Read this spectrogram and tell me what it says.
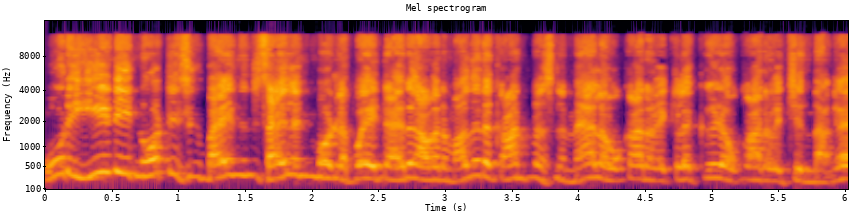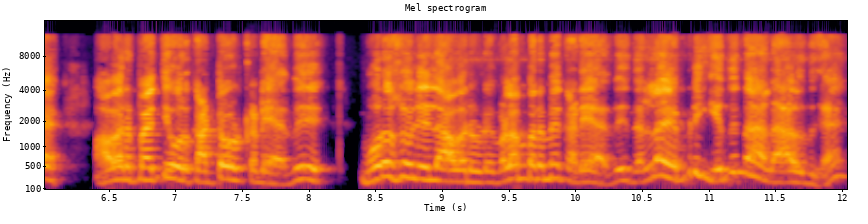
ஒரு இடி நோட்டீஸுக்கு பயந்து சைலண்ட் மோட்ல போயிட்டாரு. அவர் மதுரை கான்ஃபரன்ஸ்ல மேல உட்கார வைக்கல கீழே உட்கார வச்சிருந்தாங்க. அவரை பத்தி ஒரு கட் அவுட் கிடையாது. முரசொலியில் அவருடைய விளம்பரமே கிடையாது. இதெல்லாம் எப்படி எதுனால ஆகுதுங்க?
